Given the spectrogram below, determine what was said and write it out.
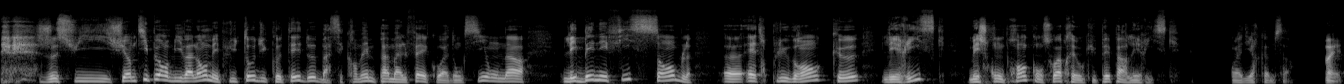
je suis, je suis un petit peu ambivalent, mais plutôt du côté de, bah, c'est quand même pas mal fait, quoi. Donc, si on a, les bénéfices semblent euh, être plus grands que les risques, mais je comprends qu'on soit préoccupé par les risques. On va dire comme ça. Ouais,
